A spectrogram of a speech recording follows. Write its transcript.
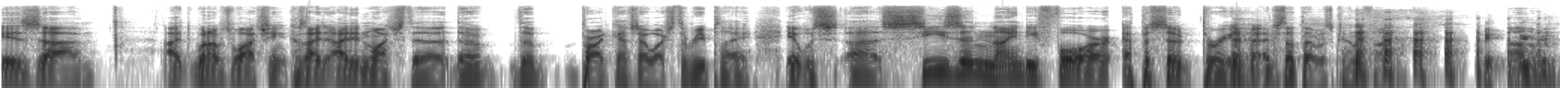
is. Uh, I, when I was watching, because I, I didn't watch the, the the broadcast, I watched the replay. It was uh, season ninety four, episode three. I just thought that was kind of fun. Um,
